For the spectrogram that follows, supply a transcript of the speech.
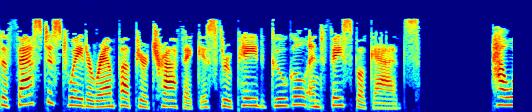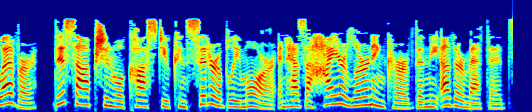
The fastest way to ramp up your traffic is through paid Google and Facebook ads. However, this option will cost you considerably more and has a higher learning curve than the other methods.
